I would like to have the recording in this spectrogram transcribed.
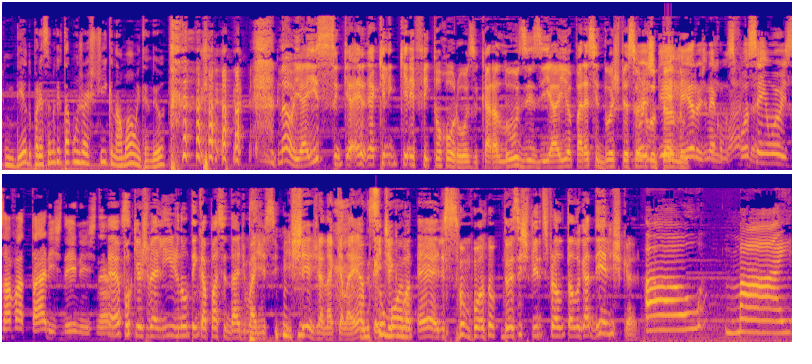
com o dedo, parecendo que ele tá com um joystick na mão, entendeu? Não, e aí que é é aquele, aquele efeito horroroso, cara. Luzes e aí aparece duas pessoas Dois lutando. guerreiros, né? Como se fossem os avatares deles, né? É, porque os velhinhos não têm capacidade mais de se mexer já naquela época. Eles e tinha que botar- É, eles sumonam dois espíritos pra lutar no lugar deles, cara. Oh my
